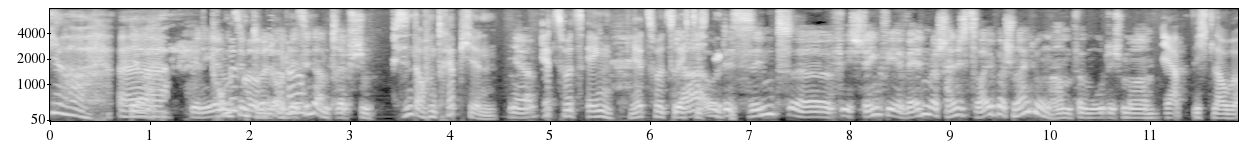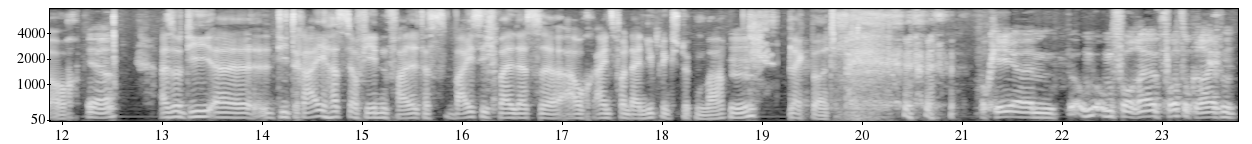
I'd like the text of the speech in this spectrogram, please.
Ja, äh, ja, wir, uns im Trepp, wir sind am Treppchen. Wir sind auf dem Treppchen. Ja. Jetzt wird's eng. Jetzt wird's ja, richtig. Und es sind, äh, ich denke, wir werden wahrscheinlich zwei Überschneidungen haben, vermute ich mal. Ja, ich glaube auch. Ja. Also die, äh, die drei hast du auf jeden Fall. Das weiß ich, weil das äh, auch eins von deinen Lieblingsstücken war. Hm. Blackbird. okay, ähm, um, um vor, vorzugreifen,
